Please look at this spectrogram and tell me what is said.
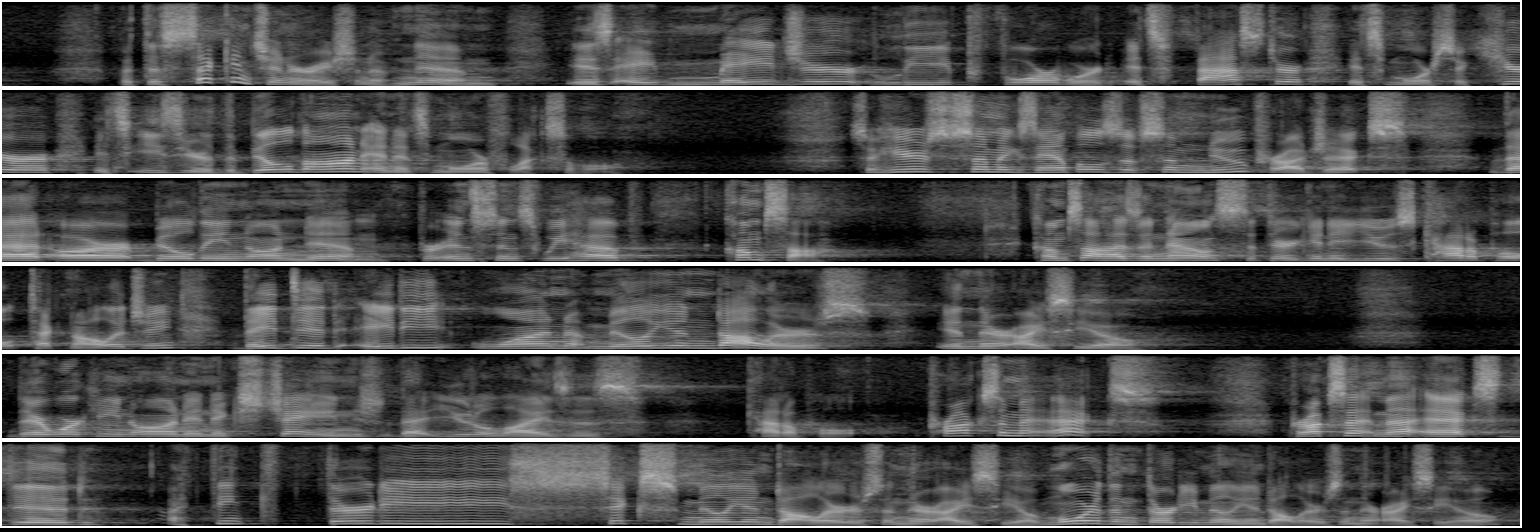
But the second generation of NEM is a major leap forward. It's faster, it's more secure, it's easier to build on, and it's more flexible. So here's some examples of some new projects that are building on NEM. For instance, we have Kamsa. Kamsa has announced that they're going to use Catapult technology. They did $81 million in their ICO. They're working on an exchange that utilizes Catapult. ProximaX. Proxima X did, I think, $36 million in their ICO, more than $30 million in their ICO.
